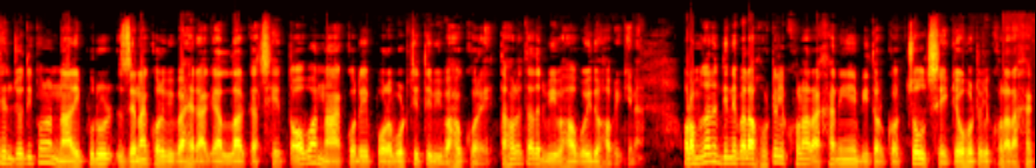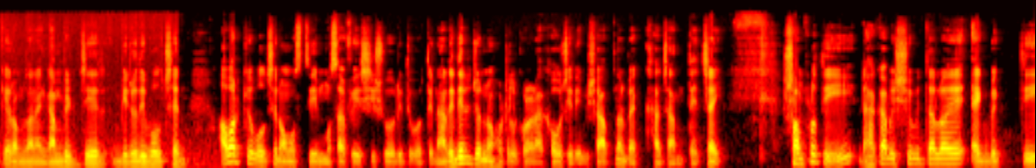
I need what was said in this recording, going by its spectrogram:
লিখেছেন যদি কোনো নারী পুরুষ জেনা করে বিবাহের আগে আল্লাহর কাছে তবা না করে পরবর্তীতে বিবাহ করে, তাহলে তাদের বিবাহ বৈধ হবে কিনা? রমজানের দিনে বেলা হোটেল খোলা রাখা নিয়ে বিতর্ক চলছে। কেউ হোটেল খোলা রাখাকে রমজানের গাম্ভীর্যের বিরোধী বলছেন, আবার কেউ বলছেন, অমুসলিম, মুসাফির, শিশু ঋতুবর্তী নারীদের জন্য হোটেল খোলা রাখা উচিত। এই বিষয়ে আপনার ব্যাখ্যা জানতে চাই। সম্প্রতি ঢাকা বিশ্ববিদ্যালয়ে এক ব্যক্তি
